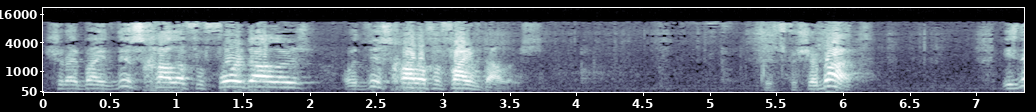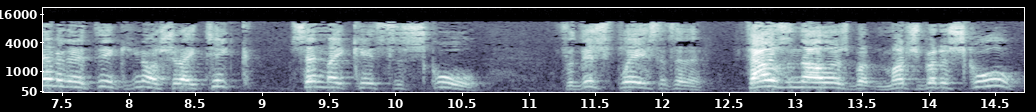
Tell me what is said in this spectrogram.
should I buy this challah for four dollars or this challah for five dollars? It's for Shabbat. He's never going to think, you know, should I take send my kids to school for this place that's a thousand dollars but much better school,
